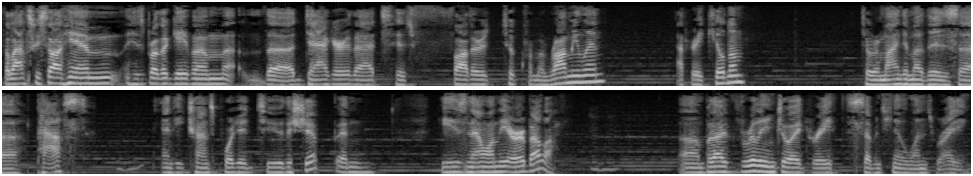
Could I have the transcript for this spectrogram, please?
the last we saw him, his brother gave him the dagger that his father took from a Romulan after he killed him to remind him of his uh, past, Mhm. and he transported to the ship, and he's now on the Arabella. Mhm. Um, but I've really enjoyed Wraith 1701's writing.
